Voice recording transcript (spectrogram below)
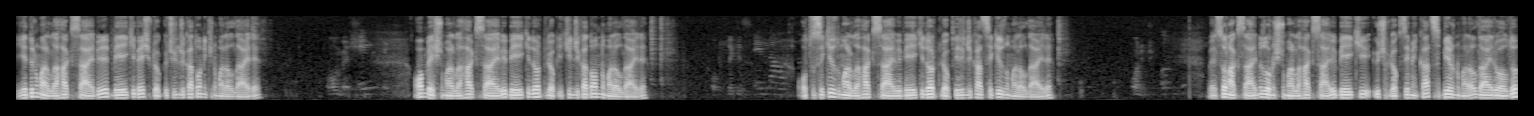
7 numaralı hak sahibi B2 5 blok 3. kat 12 numaralı daire. 15 numaralı hak sahibi B2 4 blok 2. kat 10 numaralı daire. 38 numaralı hak sahibi B2 4 blok 1. kat 8 numaralı daire. Ve son hak sahibimiz 13 numaralı hak sahibi B2 3 blok zemin kat 1 numaralı daire oldu.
